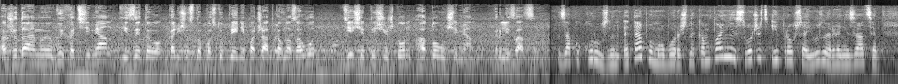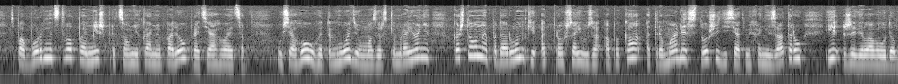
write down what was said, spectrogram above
Ожидаемый выход семян из этого количества поступлений початков на завод 10 тысяч тонн готовых семян к реализации. За кукурузным этапом уборачнай кампаніі сочыць і прафсаюзная арганізацыя. Спаборніцтва паміж працаўнікамі палёў працягваецца. Усяго ў гэтым годзе ў Мазырскім раёне каштоўныя падарункі ад прафсаюза АПК атрымалі 160 механізатараў і жывелаводаў.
